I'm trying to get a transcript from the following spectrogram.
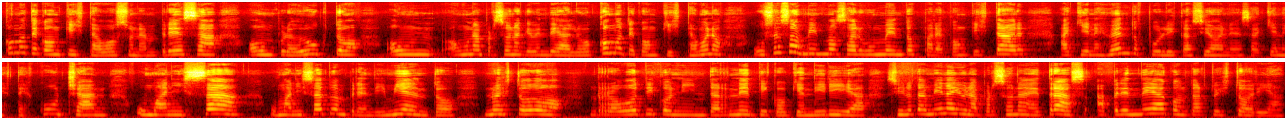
¿Cómo te conquista a vos una empresa o un producto o, o una persona que vende algo? ¿Cómo te conquista? Bueno, usa esos mismos argumentos para conquistar a quienes ven tus publicaciones, a quienes te escuchan, humaniza, humaniza tu emprendimiento. No es todo robótico ni internetico, quien diría, sino también hay una persona detrás. Aprende a contar tu historia.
